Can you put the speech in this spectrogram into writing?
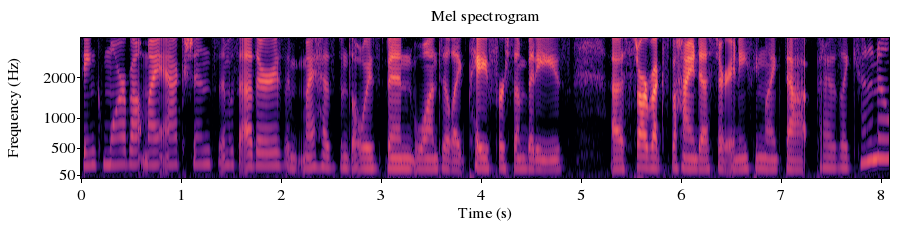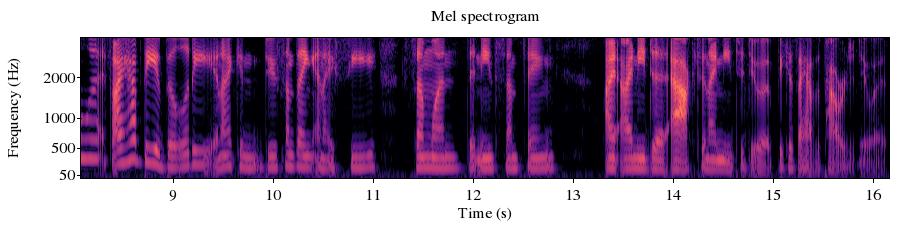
think more about my actions and with others. And my husband's always been one to like pay for somebody's uh, Starbucks behind us or anything like that. But I was like, you know what? If I have the ability and I can do something and I see someone that needs something, I, I need to act and I need to do it because I have the power to do it.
